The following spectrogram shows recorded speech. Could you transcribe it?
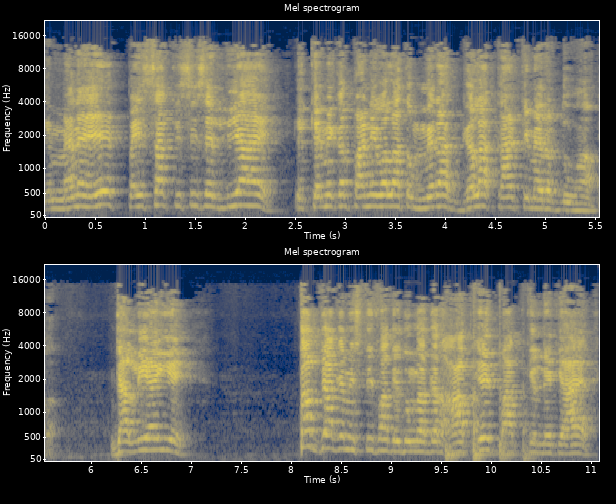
कि मैंने एक पैसा किसी से लिया है, एक केमिकल पानी वाला तो मेरा गला काट के मैं रख दू वहाँ पर। जा ले आइए। तब जाके मैं इस्तीफा दे दूँगा अगर आप एक बात के लेके आए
